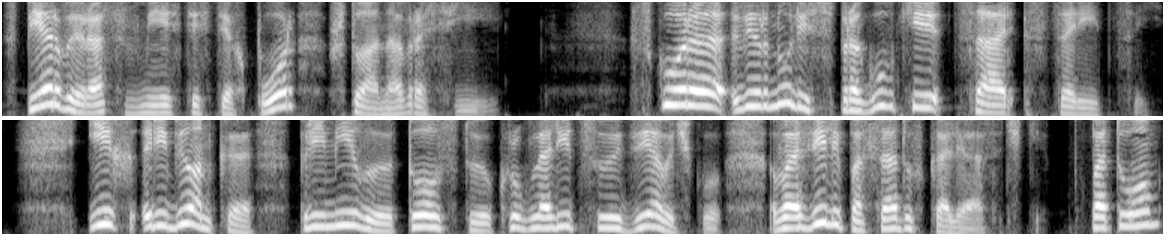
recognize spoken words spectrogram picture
в первый раз вместе с тех пор, что она в России. Скоро вернулись с прогулки царь с царицей. Их ребенка, примилую, толстую, круглолицую девочку, возили по саду в колясочке. Потом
